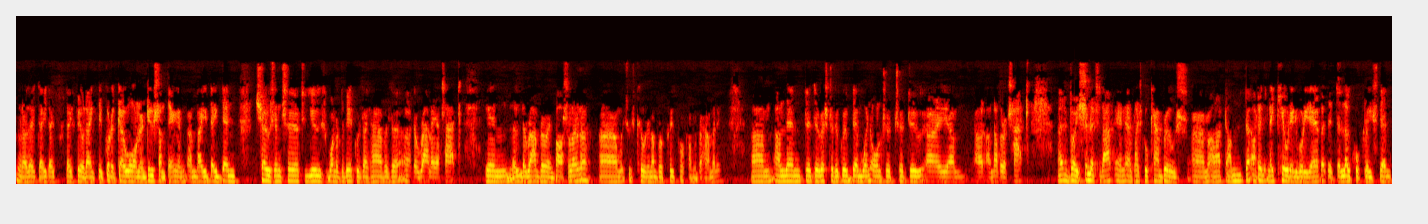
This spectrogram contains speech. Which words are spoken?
You know, they they they, they feel they, they've got to go on and do something, and, and they they've then chosen to to use one of the vehicles they have as a, as a Rame attack in the Rambla in Barcelona, um, which which killed a number of people. I can't remember how many. Um, and then the, the, rest of the group then went on to, to do a, um, a, another attack, uh, very similar to that in, in a place called Cambrils. Um, I, I'm, I do not think they killed anybody there, but the, the local police then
